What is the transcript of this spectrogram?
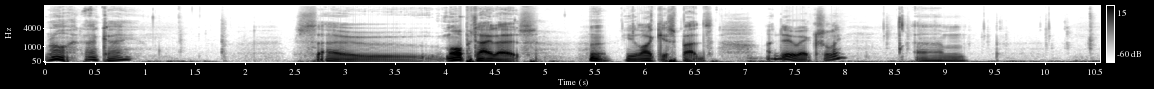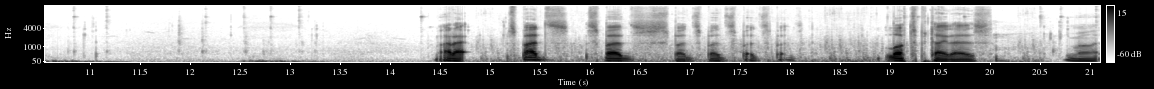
Right. Okay. So more potatoes. you like your spuds? I do actually. Um, Righto. Spuds, spuds, spuds, spuds, spuds, spuds. Lots of potatoes. Right.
